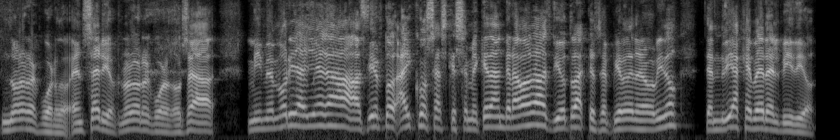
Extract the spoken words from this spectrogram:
No lo recuerdo, en serio, no lo recuerdo. O sea, mi memoria llega a cierto. Hay cosas que se me quedan grabadas y otras que se pierden en el olvido. Tendría que ver el vídeo.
